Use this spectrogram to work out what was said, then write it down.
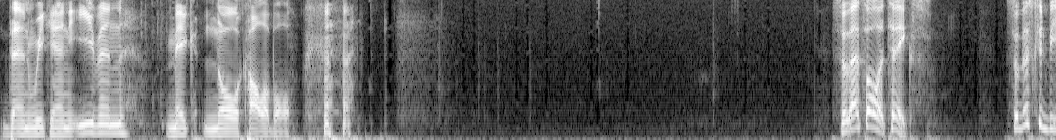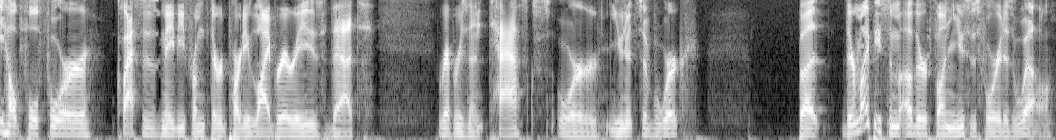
then we can even make null callable. so that's all it takes. So this could be helpful for classes maybe from third-party libraries that represent tasks or units of work, but there might be some other fun uses for it as well.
